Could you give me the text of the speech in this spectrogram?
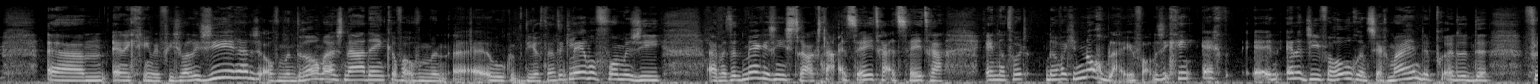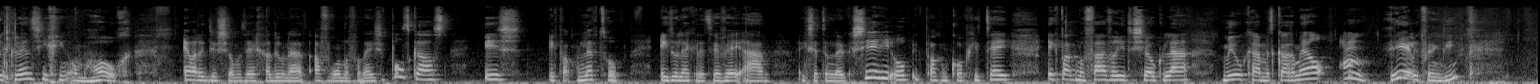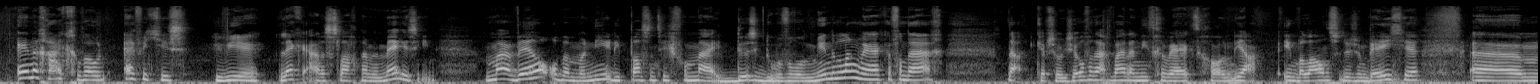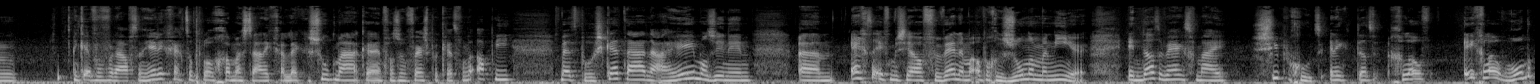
Um, en ik ging weer visualiseren. Dus over mijn droomhuis nadenken. Of over mijn, uh, hoe ik die authentic label voor me zie. Uh, met het magazine straks. Nou, et cetera, et cetera. En dat wordt, daar word je nog blijer van. Dus ik ging echt energy verhogend, zeg maar. De, de, de frequentie ging omhoog. En wat ik dus zo meteen ga doen na het afronden van deze podcast, is ik pak mijn laptop, ik doe lekker de tv aan, ik zet een leuke serie op, ik pak een kopje thee, ik pak mijn favoriete chocola, Milka met karamel. Mm, heerlijk vind ik die. En dan ga ik gewoon eventjes weer lekker aan de slag met mijn magazine. Maar wel op een manier die passend is voor mij. Dus ik doe bijvoorbeeld minder lang werken vandaag. Nou, ik heb sowieso vandaag bijna niet gewerkt. Gewoon ja, in balans, dus een beetje. Um, ik heb voor vanavond een heerlijk gerecht op programma staan. Ik ga lekker soep maken en van zo'n vers pakket van de Appie met bruschetta. Nou, helemaal zin in. Um, echt even mezelf verwennen, maar op een gezonde manier. En dat werkt voor mij supergoed. En ik, dat geloof, ik geloof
